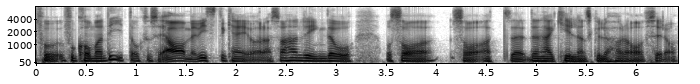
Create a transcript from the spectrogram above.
få, få komma dit också och säga ja men visst det kan jag göra. Så han ringde och, och sa, sa att eh, den här killen skulle höra av sig då.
